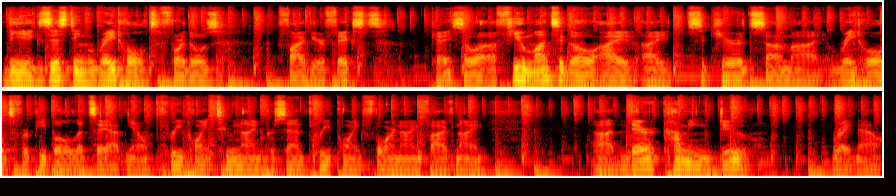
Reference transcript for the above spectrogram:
the existing rate holds for those five-year fixed Okay, so a few months ago, I, I secured some uh, rate holds for people, let's say at you know 3.29%, 3.4959. Uh, they're coming due right now,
